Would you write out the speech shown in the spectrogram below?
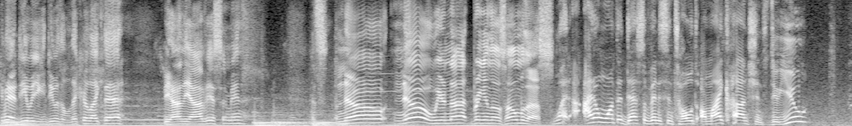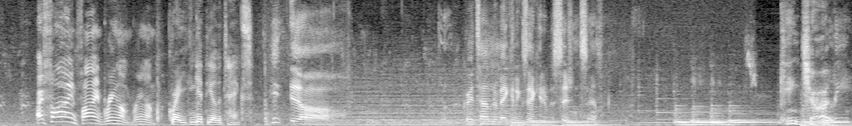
Give me an idea what you can do with a liquor like that? Beyond the obvious, I mean? It's, no, no, we are not bringing those home with us. What? I don't want the deaths of innocent told on my conscience, do you? All right, fine, fine. Bring them, bring them. Great, you can get the other tanks. He- oh. Great time to make an executive decision, Sam. King Charlie,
